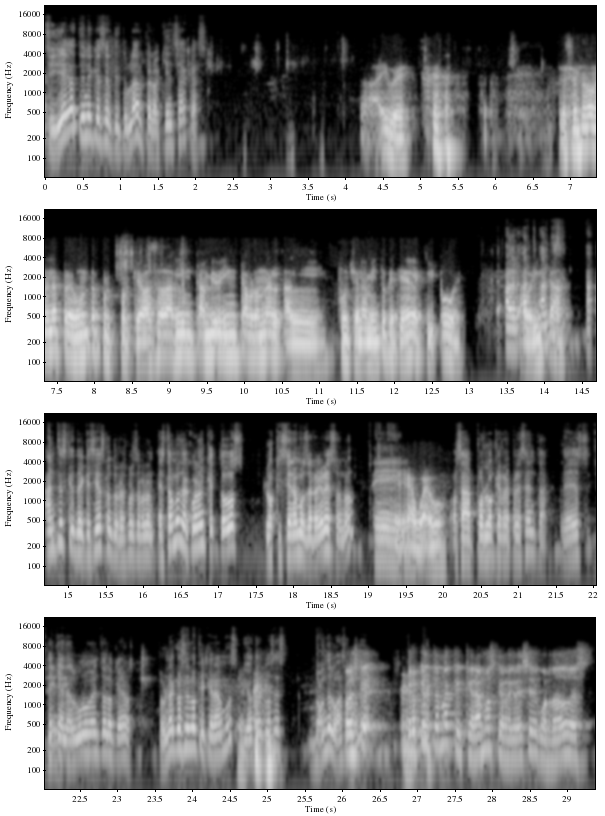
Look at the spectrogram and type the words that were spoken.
si llega tiene que ser titular, pero ¿a quién sacas? Ay, güey. es una buena pregunta porque vas a darle un cambio bien cabrón al, funcionamiento que tiene el equipo, güey. A ver, Ahorita. antes, que, de que sigas con tu respuesta, perdón, estamos de acuerdo en que todos lo quisiéramos de regreso, ¿no? Sí, a huevo. O sea, por lo que representa. Es de que en algún momento lo queremos. Pero una cosa es lo que queramos y otra cosa es dónde lo vas a Pues es que creo que el tema que queramos que regrese guardado es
